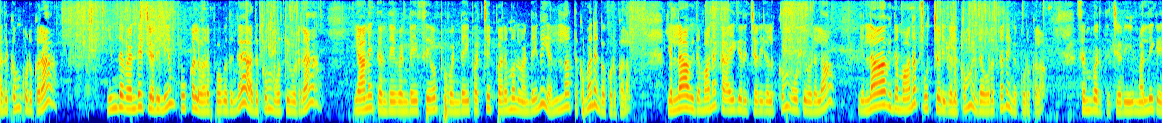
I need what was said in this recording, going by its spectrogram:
அதுக்கும் கொடுக்குறேன். இந்த வெண்டை செடியிலையும் பூக்கள் வரப்போகுதுங்க அதுக்கும் ஊற்றி விடுறேன். யானை தந்தை வெண்டை சிவப்பு வெண்டை பச்சை பருமன் வெண்டைன்னு எல்லாத்துக்குமே நாங்கள் கொடுக்கலாம். எல்லா விதமான காய்கறி செடிகளுக்கும் ஊற்றி விடலாம். எல்லா விதமான பூச்செடிகளுக்கும் இந்த உரத்தை நீங்கள் கொடுக்கலாம். செம்பருத்தி செடி மல்லிகை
